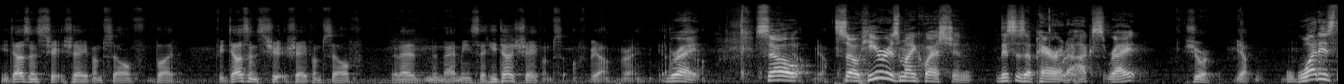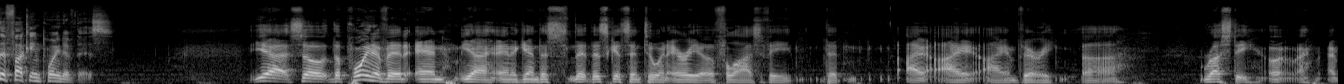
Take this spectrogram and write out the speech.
he doesn't sh- shave himself. But if he doesn't sh- shave himself, then that, then that means that he does shave himself. Yeah, right. Yeah, Right. so- So Yeah, yeah. so here is my question. This is a paradox, right? sure. Yep. What is the fucking point of this? Yeah. So the point of it, and yeah, and again, this this gets into an area of philosophy that I I I am very uh, rusty. Or I, I,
